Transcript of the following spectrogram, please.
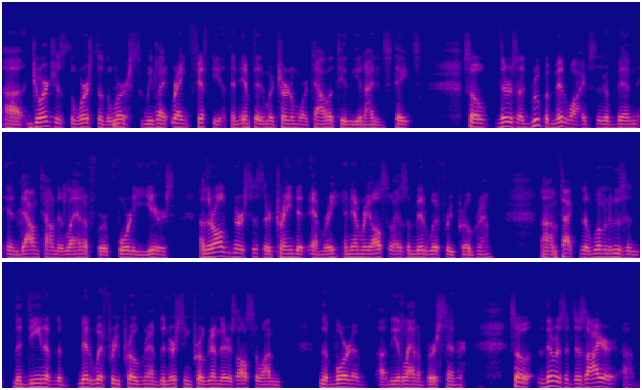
uh, is the worst of the worst. We rank 50th in infant and maternal mortality in the United States. So there's a group of midwives that have been in downtown Atlanta for 40 years. Uh, they're all nurses. They're trained at Emory, and Emory also has a midwifery program. Uh, in fact, the woman who's in, the dean of the midwifery program, the nursing program, there is also on the board of uh, the Atlanta Birth Center. So there was a desire um,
